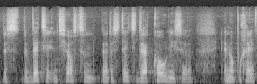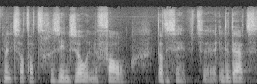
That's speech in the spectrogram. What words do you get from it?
Dus de wetten in Charleston werden steeds draconischer. En op een gegeven moment zat dat gezin zo in de val dat hij heeft, uh, inderdaad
